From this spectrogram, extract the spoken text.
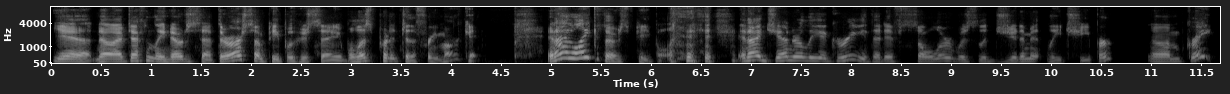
Yeah, no, I've definitely noticed that. There are some people who say, well, let's put it to the free market. And I like those people. and I generally agree that if solar was legitimately cheaper, um, great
